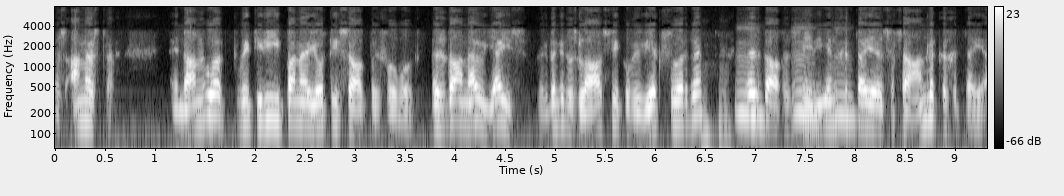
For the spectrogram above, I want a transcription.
is anderster En dan ook met hierdie Panayotti saak byvoorbeeld. Is daar nou juis, ek dink dit was laasweek of die week voor dit, Mm. is daar gesê Mm, die een mm. getuie is 'n verhandelike getuie.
